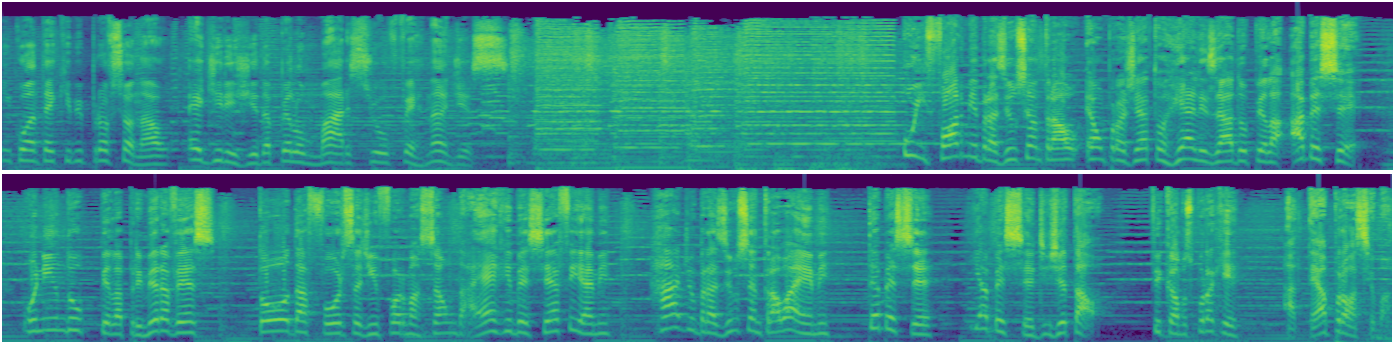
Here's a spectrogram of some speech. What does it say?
enquanto a equipe profissional é dirigida pelo Márcio Fernandes. O Informe Brasil Central é um projeto realizado pela ABC, unindo pela primeira vez toda a força de informação da RBC FM, Rádio Brasil Central AM, TBC e ABC Digital. Ficamos por aqui. Até a próxima.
